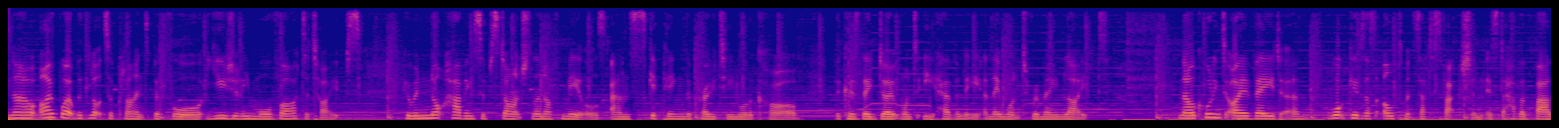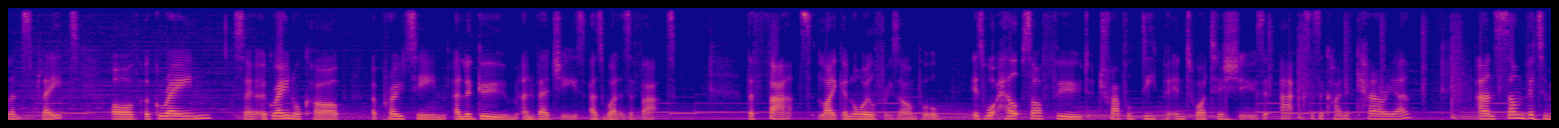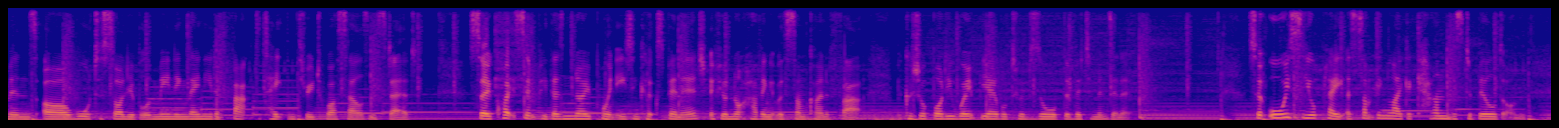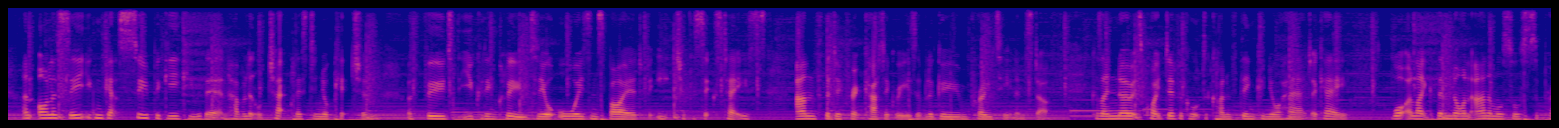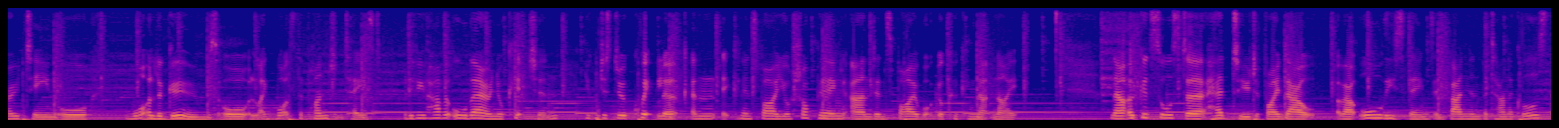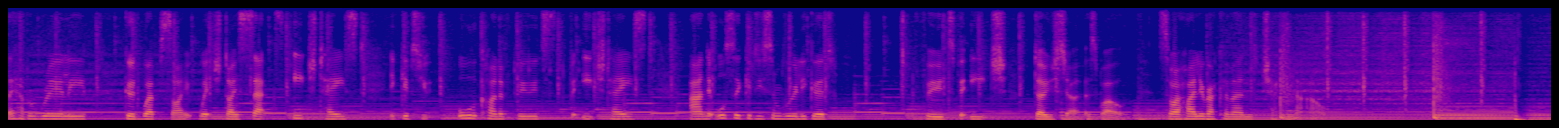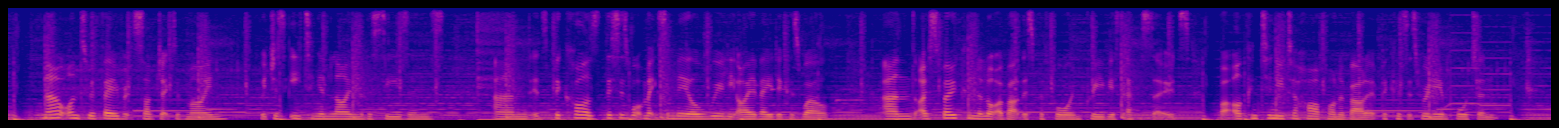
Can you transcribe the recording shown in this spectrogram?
Now, I've worked with lots of clients before, usually more Vata types, who are not having substantial enough meals and skipping the protein or the carb because they don't want to eat heavily and they want to remain light. Now, according to Ayurveda, what gives us ultimate satisfaction is to have a balanced plate of a grain, so a grain or carb, a protein, a legume, and veggies, as well as a fat. The fat, like an oil for example, is what helps our food travel deeper into our tissues. It acts as a kind of carrier. And some vitamins are water soluble, meaning they need a fat to take them through to our cells instead. So, quite simply, there's no point eating cooked spinach if you're not having it with some kind of fat because your body won't be able to absorb the vitamins in it. So always see your plate as something like a canvas to build on. And honestly, you can get super geeky with it and have a little checklist in your kitchen of foods that you could include so you're always inspired for each of the six tastes and for the different categories of legume, protein, and stuff. Because I know it's quite difficult to kind of think in your head, okay, what are like the non animal sources of protein or what are legumes or like what's the pungent taste? But if you have it all there in your kitchen, you can just do a quick look and it can inspire your shopping and inspire what you're cooking that night. Now, a good source to head to to find out about all these things is Banyan Botanicals. They have a really good website which dissects each taste. It gives you all the kind of foods for each taste, and it also gives you some really good foods for each dosha as well. So I highly recommend checking that out. Now, on to a favourite subject of mine, which is eating in line with the seasons. And it's because this is what makes a meal really Ayurvedic as well. And I've spoken a lot about this before in previous episodes, but I'll continue to harp on about it because it's really important.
